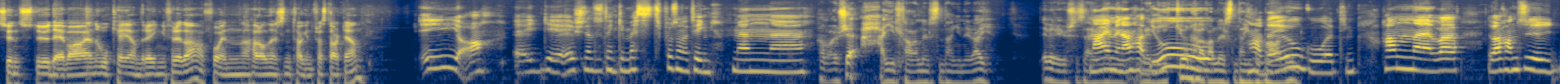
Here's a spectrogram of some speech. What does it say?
Syns du det var en ok endring, Frida? Å få inn Harald Nilsen Tangen fra start igjen? Ja. Jeg er jo ikke den som tenker mest på sånne ting, men uh, Han var jo ikke helt Harald Nilsen Tangen i dag. Det vil jeg jo ikke si. Nei, men han hadde jo Han hadde jo gode ting. Han uh, var Det var han som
